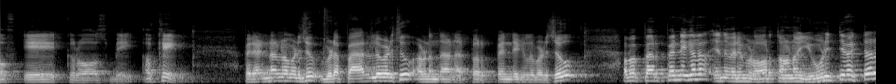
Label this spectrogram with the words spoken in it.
of A cross B okay അപ്പോൾ രണ്ടെണ്ണം പഠിച്ചു. ഇവിടെ പാരൽ പഠിച്ചു. അവിടെ എന്താണ്? പെർപെൻഡിക്കുലർ പഠിച്ചു. അപ്പോൾ പെർപെൻഡിക്കുലർ എന്ന് വരുമ്പോൾ ഓർത്താണോ യൂണിറ്റ് വെക്ടർ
